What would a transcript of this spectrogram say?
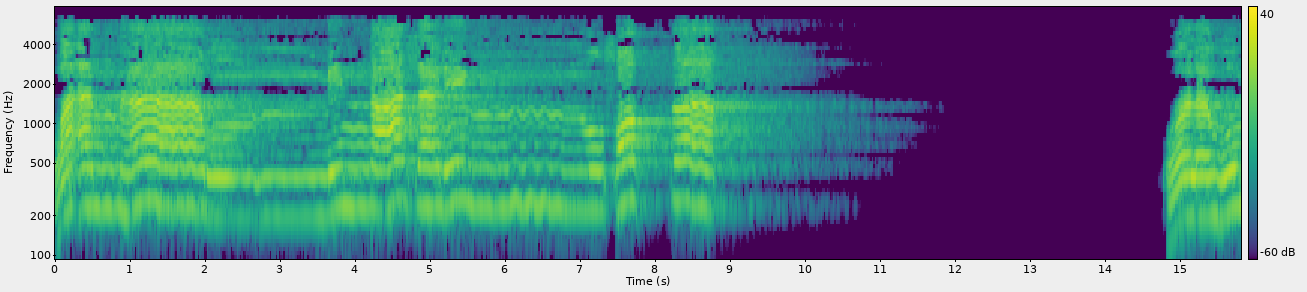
وأنهار من عسل مصفى. ولهم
